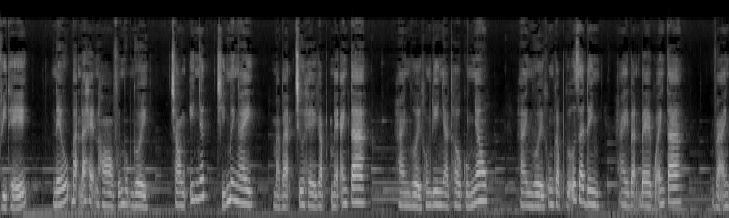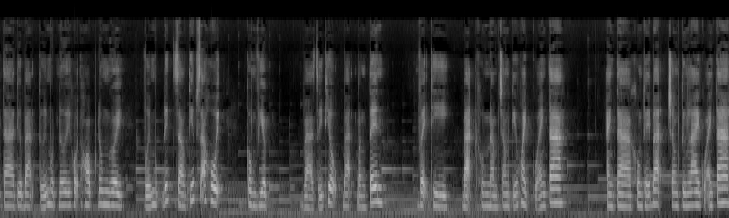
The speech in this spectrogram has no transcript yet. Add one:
vì thế, nếu bạn đã hẹn hò với một người trong ít nhất 90 ngày mà bạn chưa hề gặp mẹ anh ta, hai người không đi nhà thờ cùng nhau, hai người không gặp gỡ gia đình hay bạn bè của anh ta và anh ta đưa bạn tới một nơi hội họp đông người với mục đích giao tiếp xã hội, công việc và giới thiệu bạn bằng tên. Vậy thì bạn không nằm trong kế hoạch của anh ta. Anh ta không thấy bạn trong tương lai của anh ta.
